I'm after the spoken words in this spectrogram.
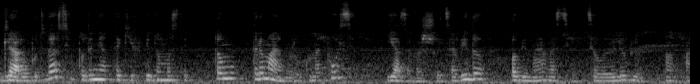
для роботодавців подання таких відомостей. Тому тримаємо руку на пульсі. Я завершую це відео. Обіймаю вас, цілую, люблю. Па-па.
